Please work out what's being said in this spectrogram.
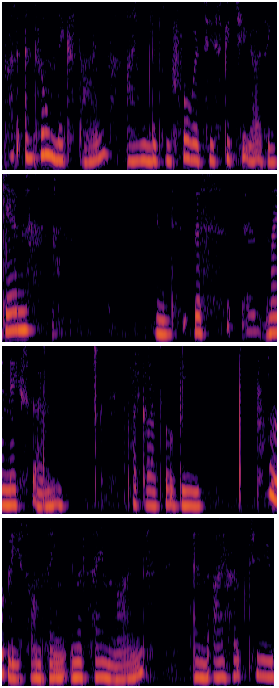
But until next time, I'm looking forward to speak to you guys again. And this, uh, my next um, podcast will be probably something in the same lines. And I hope to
